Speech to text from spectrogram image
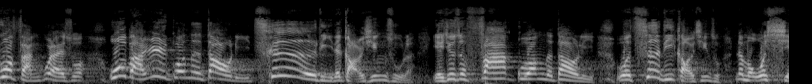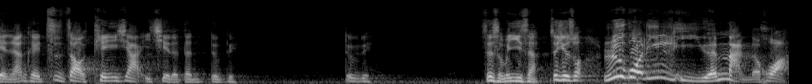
果反过来说，我把日光的道理彻底的搞清楚了，也就是发光的道理，我彻底搞清楚，那么我显然可以制造天下一切的灯，对不对？对不对？这什么意思啊？这就是说，如果你理圆满的话，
